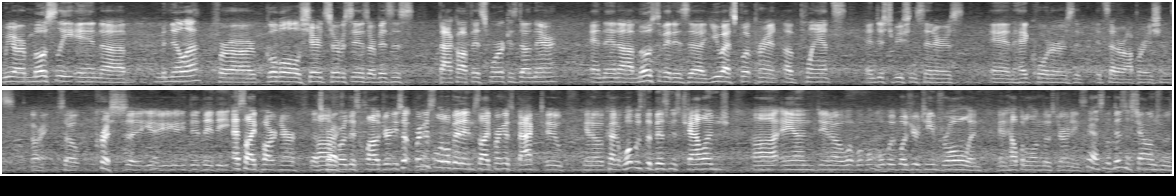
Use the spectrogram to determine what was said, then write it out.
We are mostly in uh, Manila for our global shared services, our business back office work is done there. And then uh, most of it is a US footprint of plants and distribution centers and headquarters, et cetera, operations. All right, so Chris, uh, you, you, the, the, SI partner uh, for this cloud journey. So bring us a little bit inside, bring us back to, you know, kind of what was the business challenge uh, and, you know, what, what, what, was your team's role in, in helping along those journeys? Yeah, so the business challenge was,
